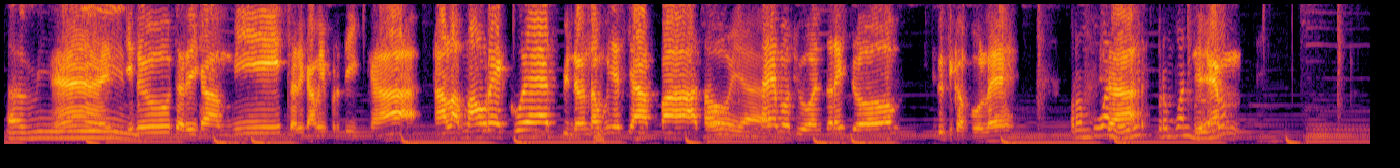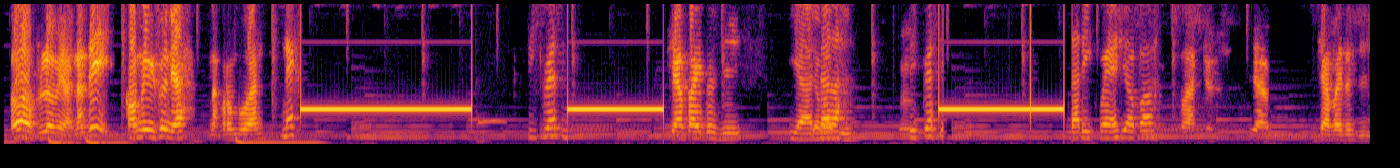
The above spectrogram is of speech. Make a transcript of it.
Amin. nah itu dari kami dari kami bertiga kalau mau request bintang tamunya siapa atau Oh ya. saya mau diwawancarai dong itu juga boleh Perempuan ya, ini perempuan belum DM toh? oh belum ya. Nanti coming soon ya anak perempuan. Next. Request. Siapa itu sih ya Siapa adalah. Request. Dari request. Siapa? waduh siapa siapa itu sih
